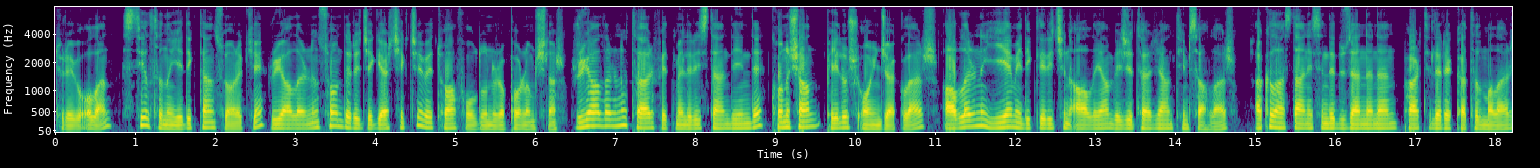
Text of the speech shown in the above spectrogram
türevi olan Stilton'ı yedikten sonraki rüyalarının son derece gerçekçi ve tuhaf olduğunu raporlamışlar. Rüyalarını tarif etmeleri istendiğinde konuşan peluş oyuncaklar, avlarını yiyemedikleri için ağlayan vejeteryan timsahlar, akıl hastanesinde düzenlenen partilere katılmalar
